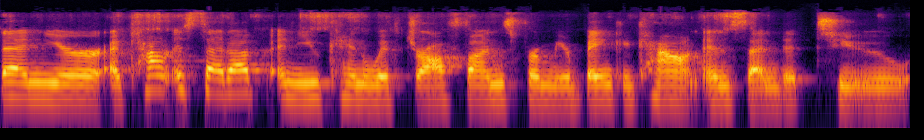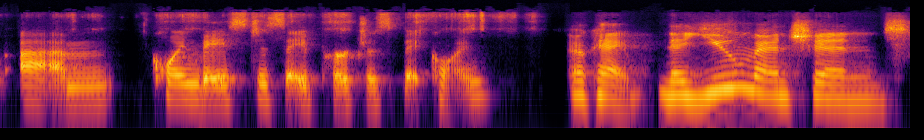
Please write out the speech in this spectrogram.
then your account is set up and you can withdraw funds from your bank account and send it to um, Coinbase to say purchase Bitcoin. Okay. Now you mentioned,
